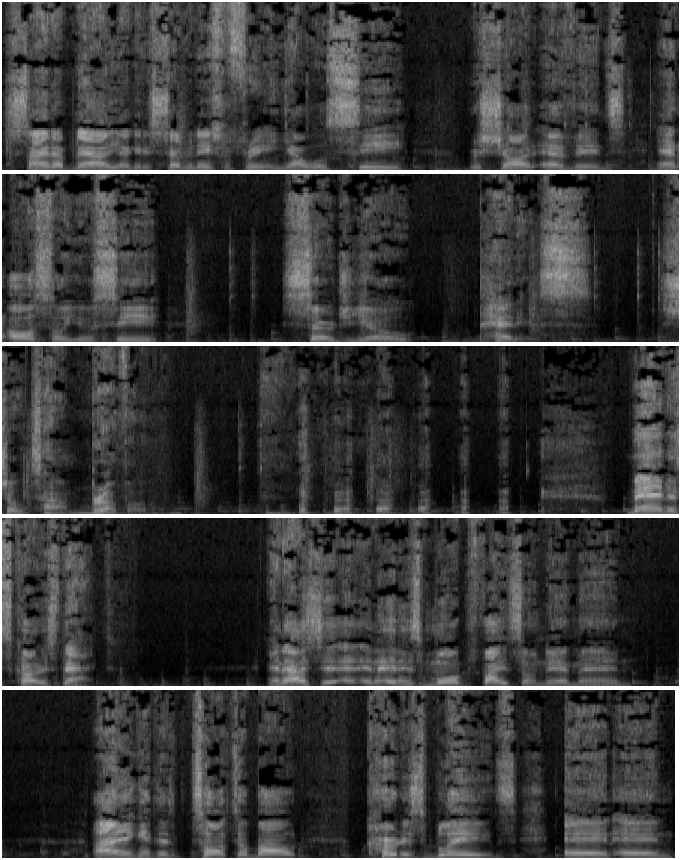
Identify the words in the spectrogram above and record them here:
sign up now. Y'all get it seven days for free, and y'all will see Rashad Evans, and also you'll see Sergio Pettis. Showtime, brother. man, this card is stacked. And that's just, and it is more fights on there, man. I ain't get to talk about Curtis Blaydes and and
